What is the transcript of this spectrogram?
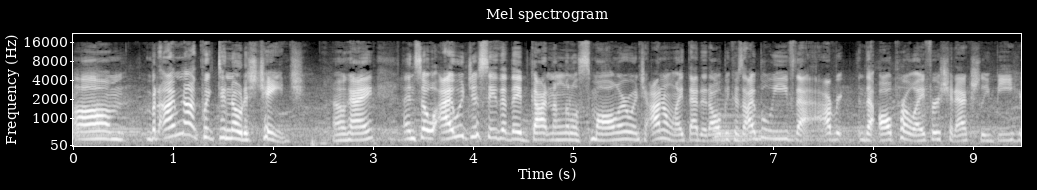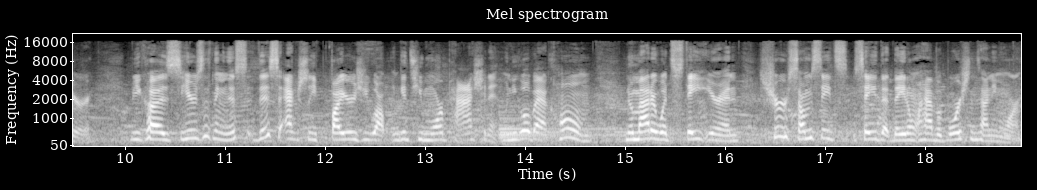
um, but I'm not quick to notice change. Okay, and so I would just say that they've gotten a little smaller, which I don't like that at all because I believe that every, that all pro-lifers should actually be here. Because here's the thing: this this actually fires you up and gets you more passionate. When you go back home, no matter what state you're in, sure, some states say that they don't have abortions anymore.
